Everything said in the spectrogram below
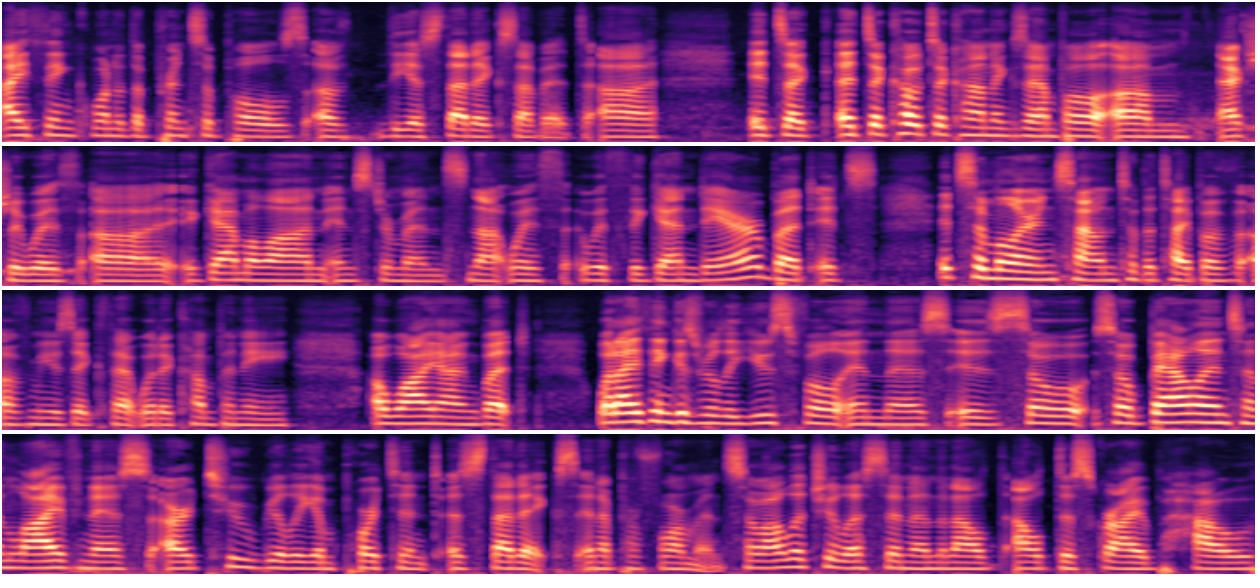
I think, one of the principles of the aesthetics of it. Uh, it's a it's a kotekan example, um, actually with uh, gamelan instruments, not with with the gendare, but it's it's similar in sound to the type of, of music that would accompany a wayang. But what I think is really useful in this is so so balance and liveness are two really important aesthetics in a performance. So I'll let you listen, and then I'll I'll describe how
